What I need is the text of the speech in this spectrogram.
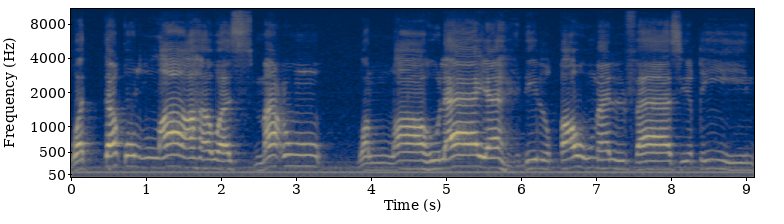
واتقوا الله واسمعوا والله لا يهدي القوم الفاسقين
